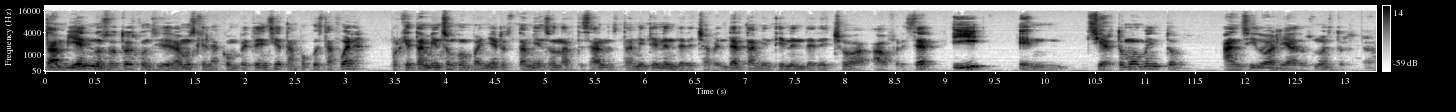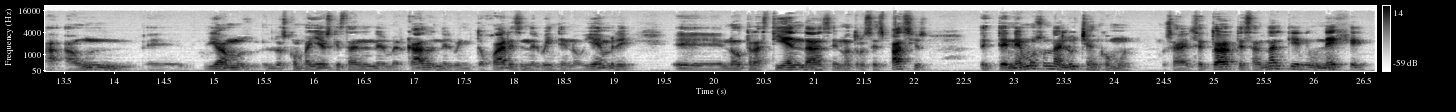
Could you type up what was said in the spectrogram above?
También nosotros consideramos que la competencia tampoco está fuera, porque también son compañeros, también son artesanos, también tienen derecho a vender, también tienen derecho a, ofrecer. Y en cierto momento han sido aliados nuestros. aún, eh, digamos, los compañeros que están en el mercado, en el Benito Juárez, en el 20 de noviembre, eh, en otras tiendas, en otros espacios, eh, tenemos una lucha en común. O sea, el sector artesanal tiene un eje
